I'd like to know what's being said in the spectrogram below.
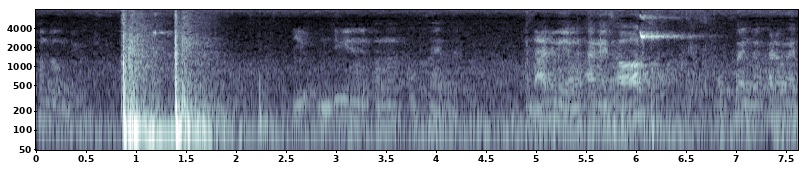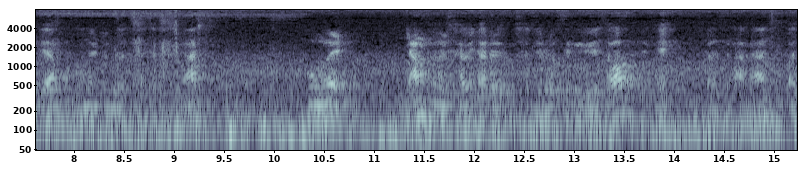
손도 움직여주고 이 움직이는 손은 오프핸드 나중에 영상에서 오프핸드 활용에 대한 부분을 좀 더 찾아보지만 공을 양손을 자유자재로 자재로 쓰기 위해서 이렇게 연습하면 효과적입니다.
